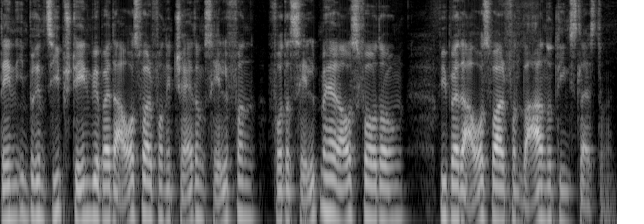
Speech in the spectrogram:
Denn im Prinzip stehen wir bei der Auswahl von Entscheidungshelfern vor derselben Herausforderung wie bei der Auswahl von Waren und Dienstleistungen.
